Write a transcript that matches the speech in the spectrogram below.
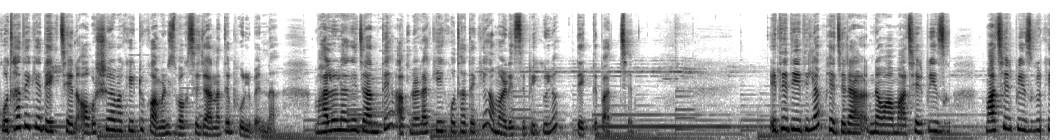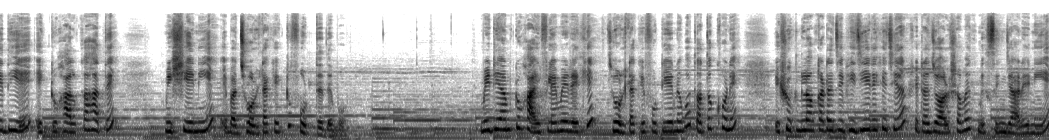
কোথা থেকে দেখছেন, অবশ্যই আমাকে একটু কমেন্টস বক্সে জানাতে ভুলবেন না। ভালো লাগে জানতে আপনারা কে কোথা থেকে আমার রেসিপিগুলো দেখতে পাচ্ছেন। এতে দিয়ে দিলাম ভেজে নেওয়া মাছের পিস মাছের পিসগুলোকে দিয়ে একটু হালকা হাতে মিশিয়ে নিয়ে এবার ঝোলটাকে একটু ফুটতে দেব। মিডিয়াম টু হাই ফ্লেমে রেখে ঝোলটাকে ফুটিয়ে নেব। ততক্ষণে এই শুকনো লঙ্কাটা যে ভিজিয়ে রেখেছিলাম, সেটা জল সমেত মিক্সিং জারে নিয়ে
